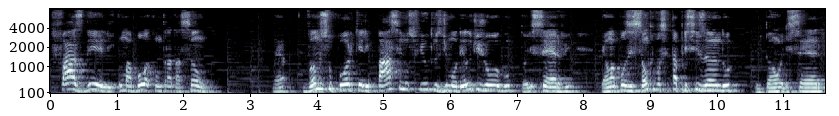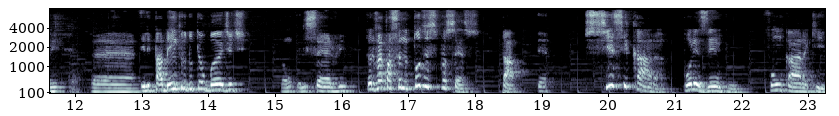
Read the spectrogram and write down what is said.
faz dele uma boa contratação? Né? Vamos supor que ele passe nos filtros de modelo de jogo, então ele serve. É uma posição que você está precisando, então ele serve. É, ele está dentro do teu budget, então ele serve. Então ele vai passando todos esses processos. Tá. É, se esse cara, por exemplo, for um cara que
